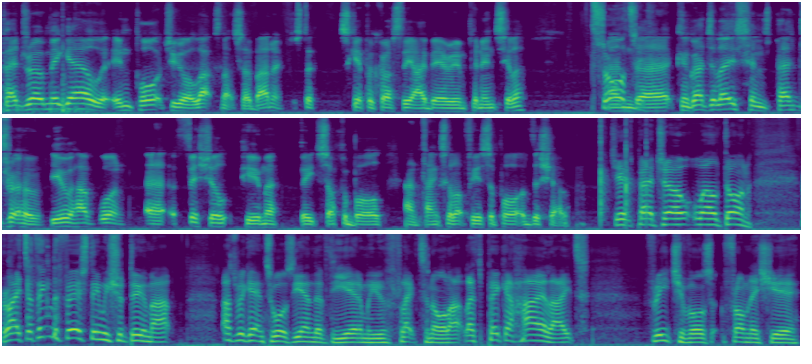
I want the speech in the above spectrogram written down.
Pedro Miguel in Portugal. That's not so bad. Just to skip across the Iberian Peninsula. Sorted. And uh, congratulations, Pedro. You have won uh, official Puma beach soccer ball. And thanks a lot for your support of the show. Cheers, Pedro. Well done. Right, I think the first thing we should do, Matt, as we're getting towards the end of the year and we reflect on all that, let's pick a highlight for each of us from this year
